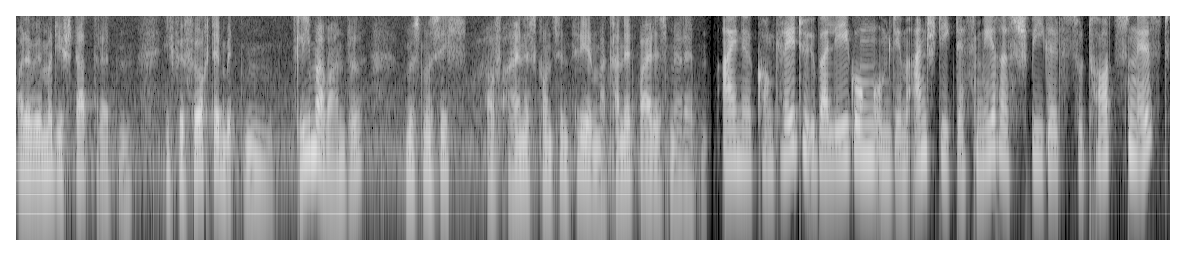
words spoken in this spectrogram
oder will man die Stadt retten? Ich befürchte, mit dem Klimawandel muss man sich auf eines konzentrieren. Man kann nicht beides mehr retten. Eine konkrete Überlegung, um dem Anstieg des Meeresspiegels zu trotzen, ist,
